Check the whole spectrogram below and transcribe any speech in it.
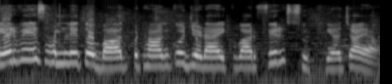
에ਅਰਵੇਜ਼ ਹਮਲੇ ਤੋਂ ਬਾਅਦ ਪਠਾਨਕੋਟ ਜਿਹੜਾ ਹੈ ਇੱਕ ਵਾਰ ਫਿਰ ਸੁਰਖੀਆਂ 'ਚ ਆਇਆ।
